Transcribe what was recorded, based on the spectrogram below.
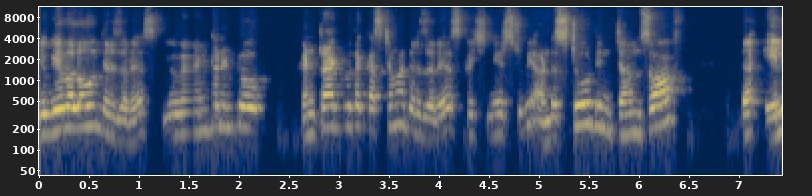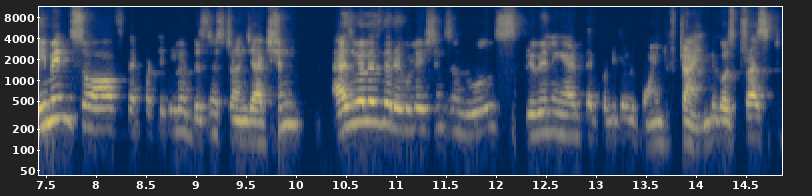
You give a loan, there is a risk. You enter into contract with a customer, there is a risk which needs to be understood in terms of the elements of that particular business transaction as well as the regulations and rules prevailing at that particular point of time because trust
